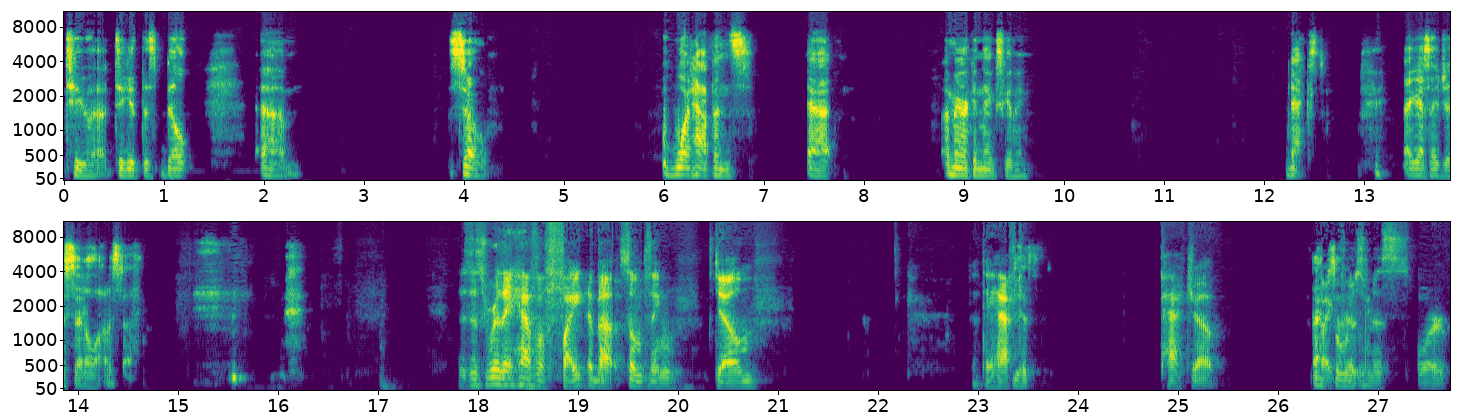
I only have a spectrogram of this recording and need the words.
to uh, to get this built. Um, so, what happens at American Thanksgiving next? I guess I just said a lot of stuff. Is this where they have a fight about something dumb that they have to patch up by. Christmas or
